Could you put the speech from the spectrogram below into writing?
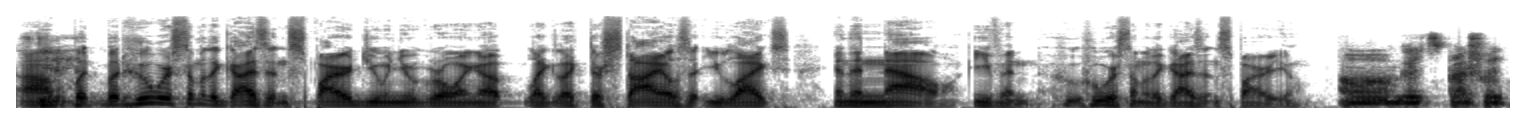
Um, but but who were some of the guys that inspired you when you were growing up? Like like their styles that you liked, and then now even who who are some of the guys that inspire you? Он говорит, спрашивает,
